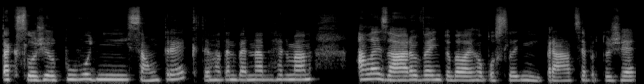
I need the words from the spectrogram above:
tak složil původní soundtrack, tenhle ten Bernard Herrmann, ale zároveň to byla jeho poslední práce, protože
